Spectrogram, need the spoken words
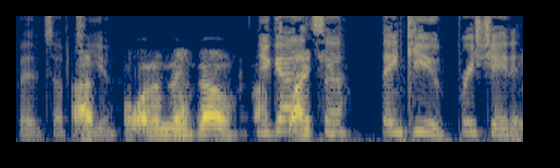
but it's up to I you what I need to know. you got Thank it, sir. Thank you. Appreciate it.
